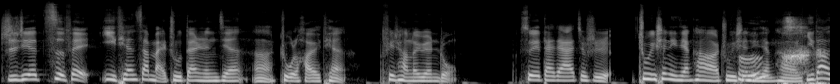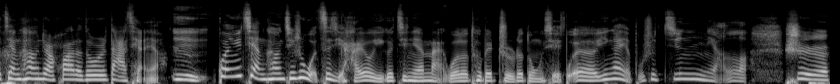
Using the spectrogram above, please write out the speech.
直接自费一天三百住单人间，嗯，住了好几天，非常的冤种，所以大家就是注意身体健康啊，注意身体健康，一到健康这儿花的都是大钱呀。嗯，关于健康，其实我自己还有一个今年买过的特别值的东西，呃，应该也不是今年了，是。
